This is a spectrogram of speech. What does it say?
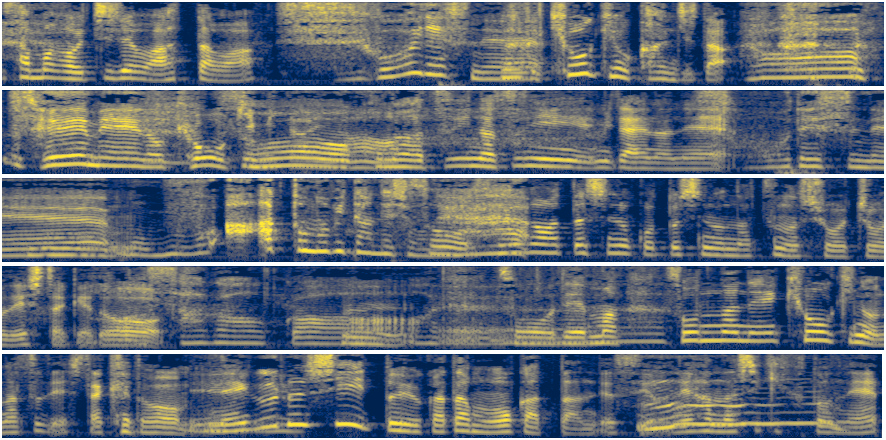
様がうちではあったわ、すごいですね。なんか狂気を感じた。生命の狂気みたいな。この暑い夏にみたいなね。そうですね、うん。もううわーっと伸びたんでしょうそうねそれが私の今年の夏の象徴でしたけど。朝顔か、うん。そうでまあそんなね狂気の夏でしたけど、ええ寝苦しいという方も多かったんですよねうん。話聞くとね。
